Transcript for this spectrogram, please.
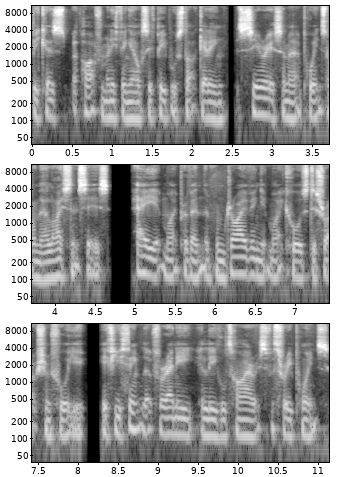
Because apart from anything else, if people start getting serious amount of points on their licenses, A, it might prevent them from driving, it might cause disruption for you. If you think that for any illegal tyre it's for three points,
